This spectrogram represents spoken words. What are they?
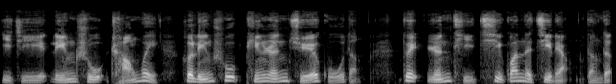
以及灵枢肠胃和灵枢平人绝骨等对人体器官的计量等等。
